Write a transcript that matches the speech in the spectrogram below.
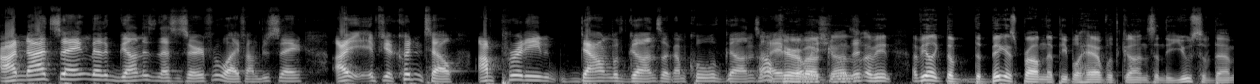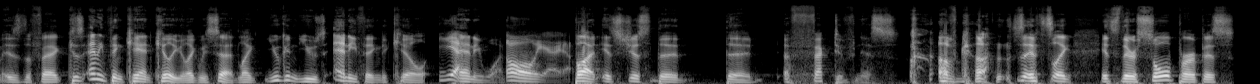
I'm not saying that a gun is necessary for life. I'm just saying, I if you couldn't tell, I'm pretty down with guns. Like I'm cool with guns. I don't have care no about guns. I mean, I feel like the the biggest problem that people have with guns and the use of them is the fact because anything can kill you. Like we said, like you can use anything to kill yeah. anyone. Oh yeah, yeah. but it's just the the effectiveness of guns. It's like it's their sole purpose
